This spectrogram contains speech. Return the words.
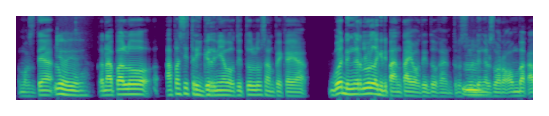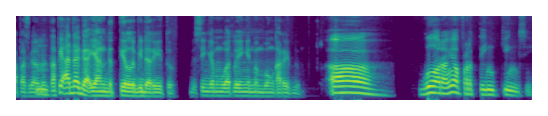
Maksudnya Iya iya. iya. kenapa lu apa sih triggernya waktu itu lu sampai kayak gue denger lu lagi di pantai waktu itu kan terus lu Hmm. denger suara ombak apa segala macam Hmm. tapi ada gak yang detil lebih dari itu sehingga membuat lu ingin membongkar itu Eh, gue orangnya overthinking sih.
